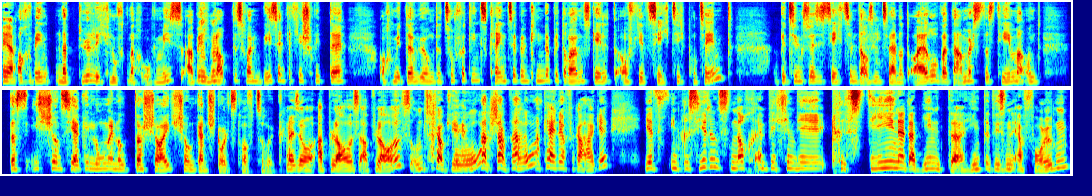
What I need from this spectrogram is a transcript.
ja. auch wenn natürlich Luft nach oben ist. Aber mhm. ich glaube, das waren wesentliche Schritte, auch mit der Erhöhung der Zuverdienstgrenze beim Kinderbetreuungsgeld auf jetzt 60 Prozent beziehungsweise 16.200 Euro war damals das Thema und das ist schon sehr gelungen und da schaue ich schon ganz stolz drauf zurück. Also Applaus, Applaus und Chapeau, Chapeau, keine Frage. Jetzt interessiert uns noch ein bisschen die Christine dahinter, hinter diesen Erfolgen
